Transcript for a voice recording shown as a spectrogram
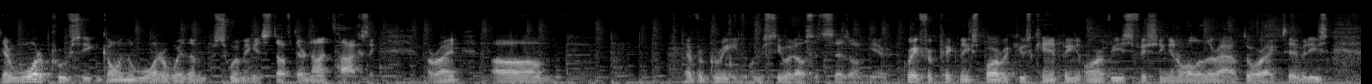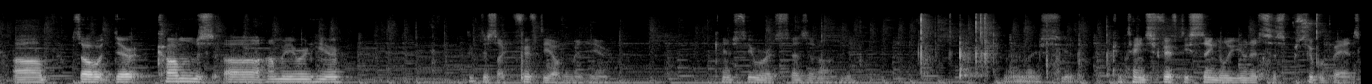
They're waterproof, so you can go in the water with them, swimming and stuff. They're not toxic. All right. Um, evergreen. Let me see what else it says on here. Great for picnics, barbecues, camping, RVs, fishing, and all other outdoor activities. Um, so there comes, uh, how many are in here? I think there's like 50 of them in here. Can't see where it says it on here. I see it? Contains 50 single units of super bands.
